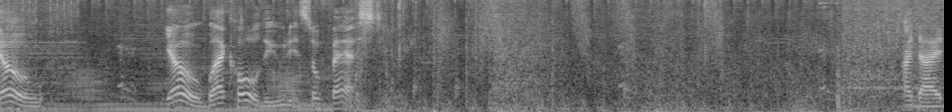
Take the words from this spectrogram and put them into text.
Yo. Yo, black hole, dude. It's so fast. I died.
